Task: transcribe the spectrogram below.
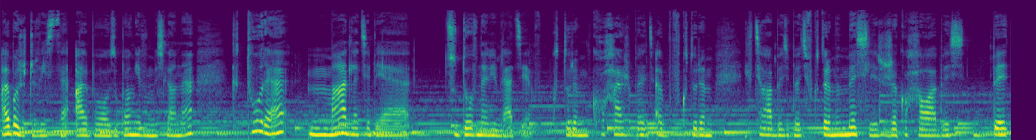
albo rzeczywiste, albo zupełnie wymyślone, które ma dla ciebie cudowne wibracje, w którym kochasz być, albo w którym chciałabyś być, w którym myślisz, że kochałabyś być,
